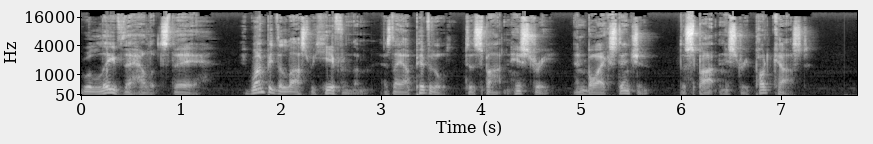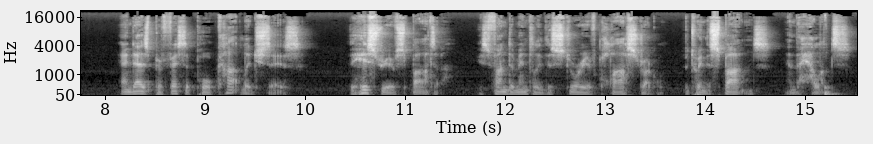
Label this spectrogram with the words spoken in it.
We'll leave the Helots there. It won't be the last we hear from them, as they are pivotal to Spartan history, and by extension, the Spartan History podcast. And as Professor Paul Cartledge says, the history of Sparta is fundamentally the story of class struggle between the Spartans and the Helots.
